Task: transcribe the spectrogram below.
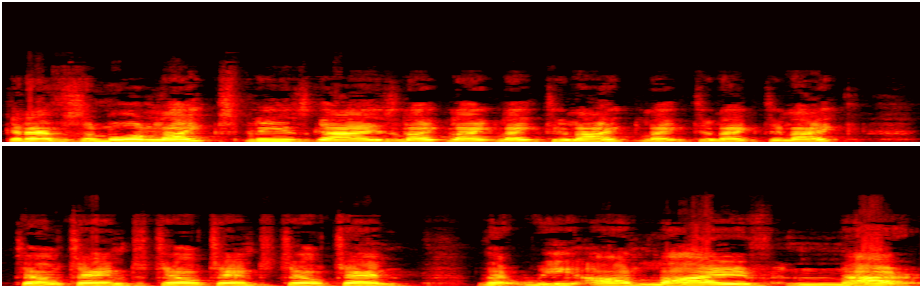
Can I have some more likes, please, guys? Like, like, like to like, like to like to like. Tell 10 to tell 10 to tell 10 that we are live now.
